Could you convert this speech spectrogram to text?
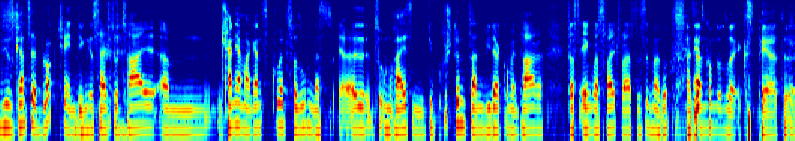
dieses ganze Blockchain-Ding ist halt total, ähm, ich kann ja mal ganz kurz versuchen, das äh, zu umreißen. Es gibt bestimmt dann wieder Kommentare, dass irgendwas falsch war. Das ist immer so. Also jetzt Ähm, kommt unser Experte.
